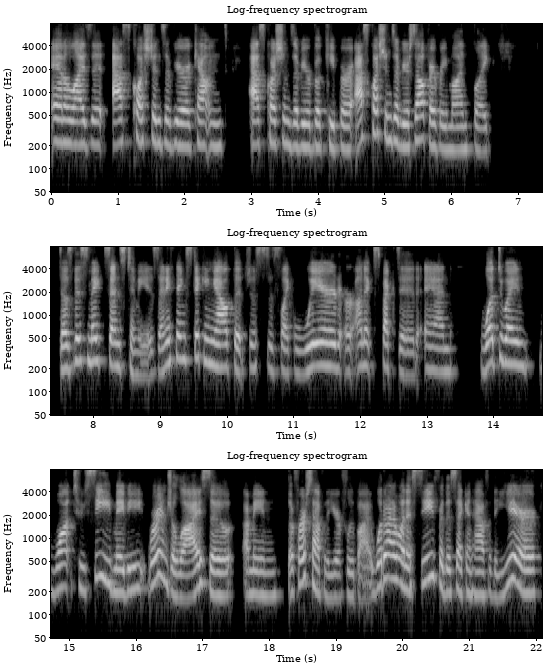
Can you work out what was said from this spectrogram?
analyze it, ask questions of your accountant, ask questions of your bookkeeper, ask questions of yourself every month. Like, does this make sense to me? Is anything sticking out that just is like weird or unexpected? And what do I want to see? Maybe we're in July. So, I mean, the first half of the year flew by. What do I want to see for the second half of the year?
